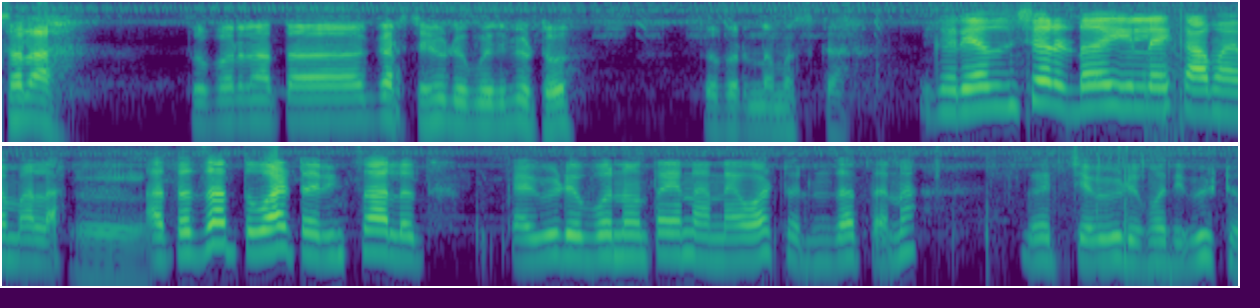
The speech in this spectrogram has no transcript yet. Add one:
चला. तोपर्यंत आता घरच्या व्हिडिओमध्ये भेटू. तोपर्यंत नमस्कार. घरी अजून शर्ट लय काम आहे मला. आता जातो वाटणी चालत. काय व्हिडिओ बनवता येणार नाही वाटणी जाताना. घरच्या व्हिडिओमध्ये भेटू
